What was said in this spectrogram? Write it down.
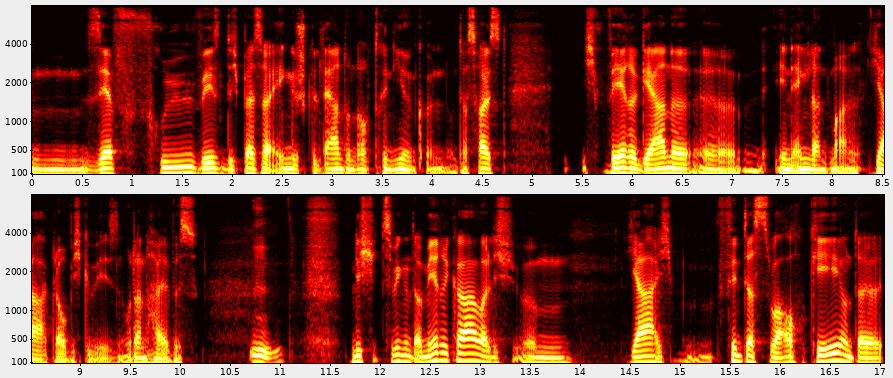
sehr früh wesentlich besser Englisch gelernt und auch trainieren können. Und das heißt, ich wäre gerne äh, in England mal ein Jahr, glaube ich, gewesen oder ein halbes. Nicht zwingend Amerika, weil ich ähm, ja, ich finde das zwar auch okay und äh,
